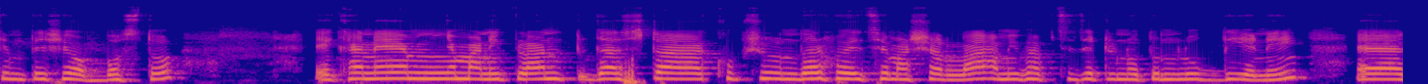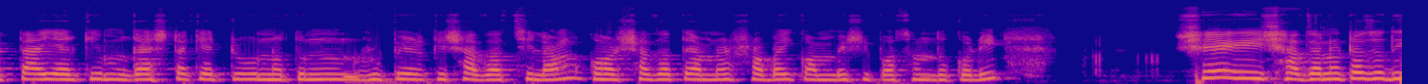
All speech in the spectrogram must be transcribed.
কিনতে সে অভ্যস্ত। এখানে মানি প্লান্ট গাছটা খুব সুন্দর হয়েছে মার্শাল্লাহ আমি ভাবছি যে একটু নতুন লুক দিয়ে নেই। তাই আর কি গাছটাকে একটু নতুন রূপে আর কি সাজাচ্ছিলাম। ঘর সাজাতে আমরা সবাই কম বেশি পছন্দ করি। সেই সাজানোটা যদি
